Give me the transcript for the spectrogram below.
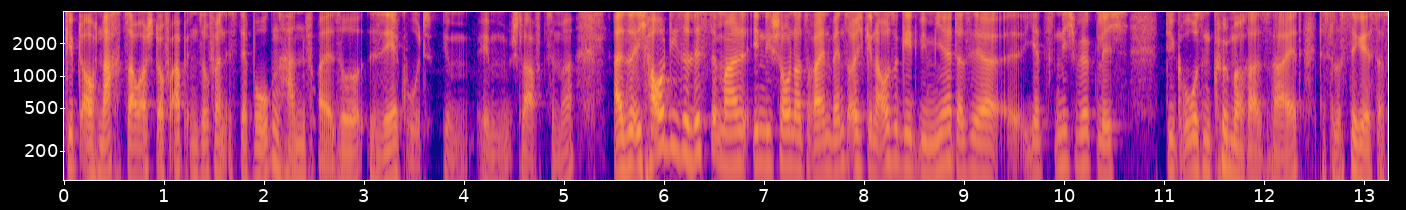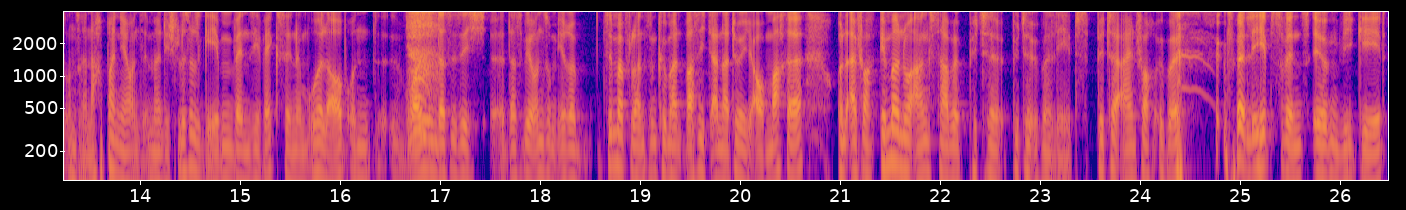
gibt auch nachts Sauerstoff ab. Insofern ist der Bogenhanf also sehr gut im, im Schlafzimmer. Also ich hau diese Liste mal in die Shownotes rein, wenn es euch genauso geht wie mir, dass ihr äh, jetzt nicht wirklich die großen Kümmerer seid. Das Lustige ist, dass unsere Nachbarn ja uns immer die Schlüssel geben, wenn sie weg sind im Urlaub und wollen, dass sie sich, äh, dass wir uns um ihre Zimmerpflanzen kümmern, was ich dann natürlich auch mache und einfach immer nur Angst habe, bitte, bitte überleb's. Bitte einfach über, überleb's, wenn es irgendwie geht,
